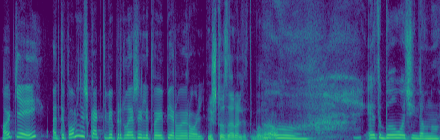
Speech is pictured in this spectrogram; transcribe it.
Окей. А ты помнишь, как тебе предложили твою первую роль? И что за роль это была? Это было очень давно.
